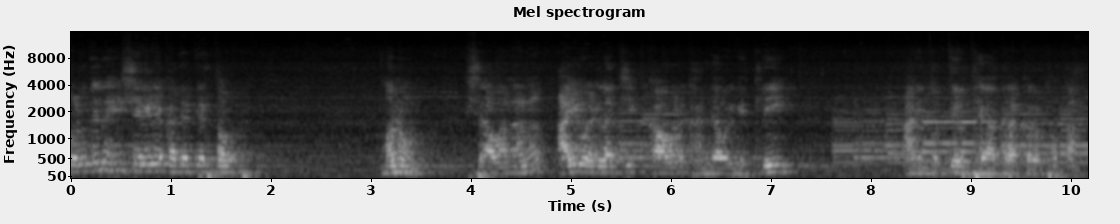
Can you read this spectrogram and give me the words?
पडू दे नाही शरीर एखाद्या तीर्थावर. म्हणून श्रावणानं आई वडिलाची कावड खांद्यावर घेतली आणि तो तीर्थयात्रा करत होता.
